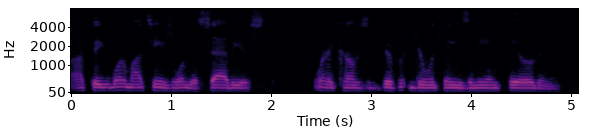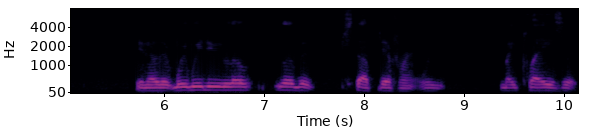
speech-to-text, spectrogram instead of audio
I think one of my teams one of the savviest when it comes to different doing things in the infield, and you know that we, we do a little little bit stuff different. We make plays that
